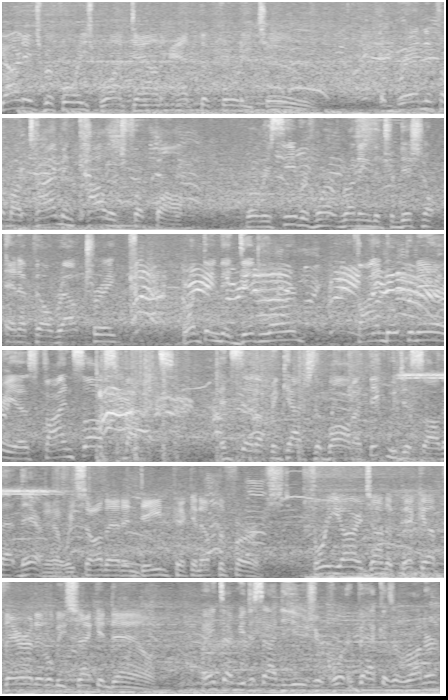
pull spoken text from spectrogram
yardage before he's brought down at the 42. And Brandon, from our time in college football, where receivers weren't running the traditional NFL route tree, one thing they did learn, find open areas, find soft spots, and set up and catch the ball. And I think we just saw that there. Yeah, we saw that indeed picking up the first. Three yards on the pickup there, and it'll be second down. Anytime you decide to use your quarterback as a runner,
